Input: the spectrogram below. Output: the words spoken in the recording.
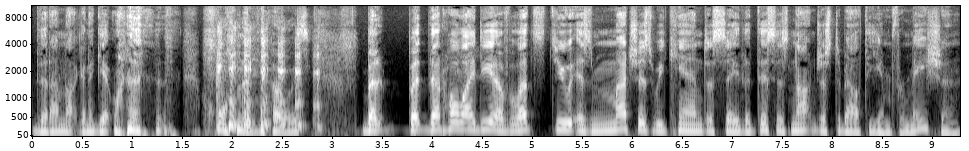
that I'm not going to get one of one of those. but but that whole idea of let's do as much as we can to say that this is not just about the information,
